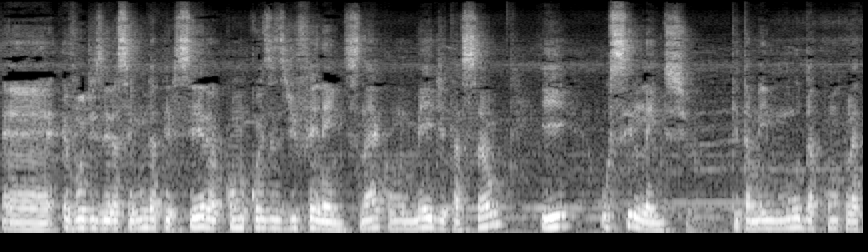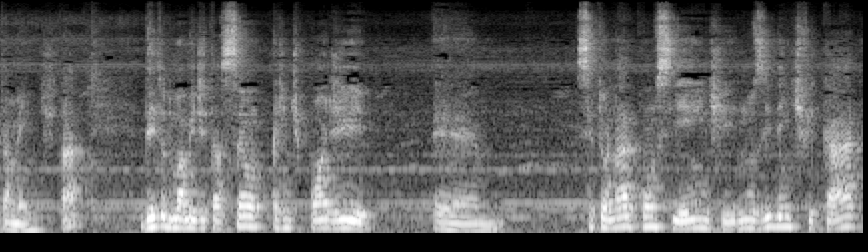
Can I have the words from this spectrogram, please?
É, eu vou dizer a segunda e a terceira como coisas diferentes, né? Como meditação e o silêncio, que também muda completamente, tá? Dentro de uma meditação, a gente pode é, se tornar consciente, nos identificar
